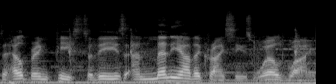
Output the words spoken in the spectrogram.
to help bring peace to these and many other crises worldwide.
